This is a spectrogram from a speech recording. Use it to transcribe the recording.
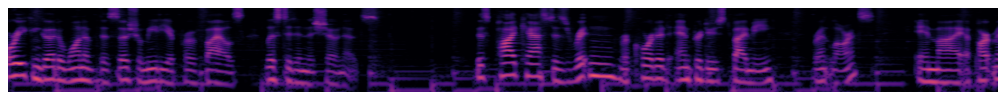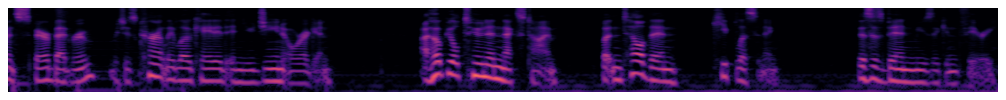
or you can go to one of the social media profiles listed in the show notes. This podcast is written, recorded, and produced by me, Brent Lawrence, in my apartment's spare bedroom, which is currently located in Eugene, Oregon. I hope you'll tune in next time, but until then, keep listening. This has been Music in Theory.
